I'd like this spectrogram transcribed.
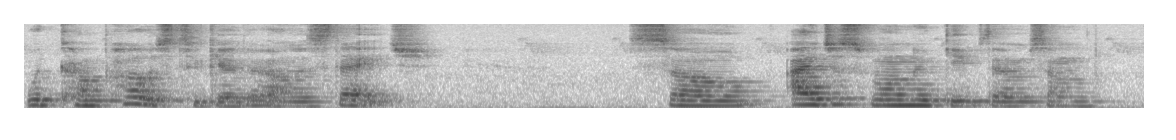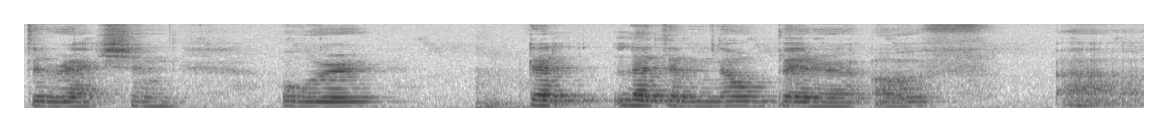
we compose together on the stage. So I just want to give them some direction or that let them know better of uh,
